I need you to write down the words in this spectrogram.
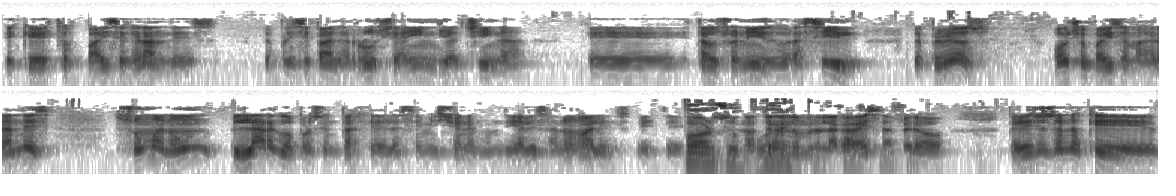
es que estos países grandes, los principales, Rusia, India, China, eh, Estados Unidos, Brasil, los primeros ocho países más grandes, suman un largo porcentaje de las emisiones mundiales anuales. Este, Por supuesto. No tengo el número en la cabeza, pero, pero ellos son los que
